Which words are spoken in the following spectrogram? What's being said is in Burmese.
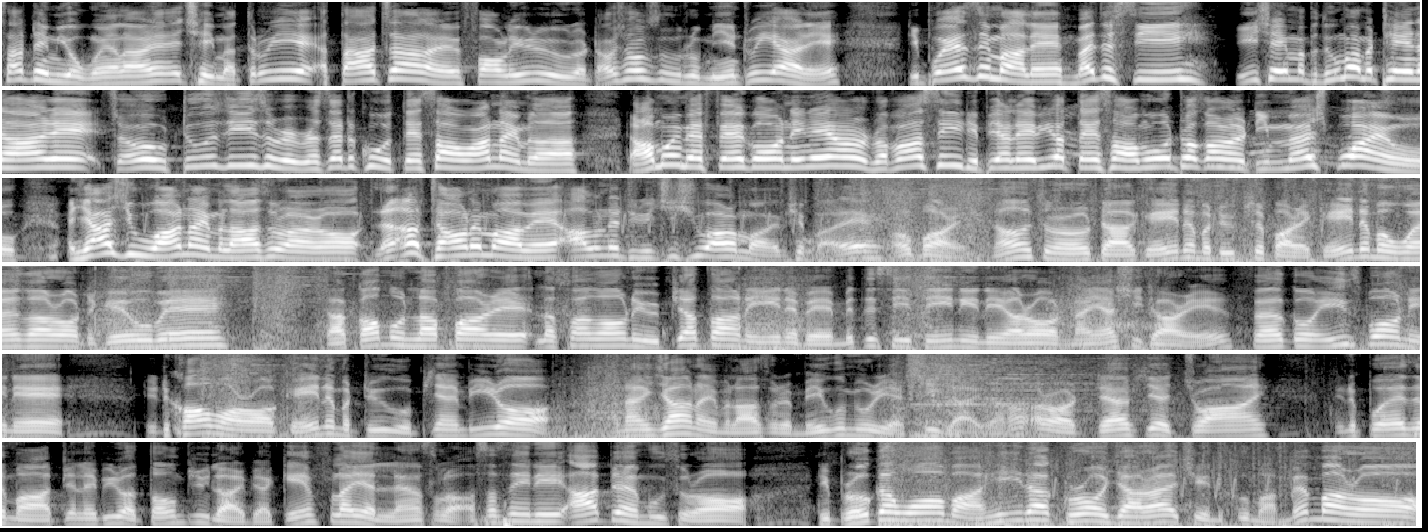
စတင်ပြီးတော့ဝင်လာတဲ့အချိန်မှာသူတို့ရဲ့အသားကျလာတဲ့ foul လေးတွေကိုတော့တောက်လျှောက်စုလို့မြင်တွေ့ရတယ်ဒီပွဲစဉ်မှာလည်း Majesty ဒီအချိန်မှာဘယ်သူမှမထင်ထားတဲ့ကျွန်တော်တို့ 2C ဆိုတဲ့ reset တစ်ခုကိုတည်ဆောက်သွားနိုင်မလားဒါမှမဟုတ်ပဲ Fairgon အနေနဲ့ကတော့ reverse တွေပြန်လဲပြီးတော့တည်ဆောက်မှုအတွက်ကတော့ဒီ match point ကိုအရယူသွားနိုင်မလားဆိုတာတော့လက်အောက် down ထဲမှာပဲအားလုံးနဲ့တူတူချီရှူရတော့မှာပဲဖြစ်ပါတယ်ဟုတ်ပါတယ်။နောက်ကျွန်တော်တို့ဒါ game number 2ဖြစ်ပါတယ်။ game number 1ကတော့တကယ်ကိုပဲဒါကောင်းမွန်လှပတဲ့လက်ဆွမ်းကောင်းတွေကိုပြသနေရင်းနဲ့ပဲ Mythic တင်းအနေနဲ့ကတော့နိုင်ရရှိထားတယ်။ Falcon Esport အနေနဲ့ ဒီတစ်ခေါက်မှာတော့ game number 2ကိုပြန်ပြီးတော့အနိုင်ရနိုင်မလားဆိုတဲ့မေးခွန်းမျိုးတွေရှိလာကြနော်။အဲ့တော့ Dev ရဲ့ join ဒီနေ့ပွဲစဉ်မှာပြန်လည်ပြီးတော့အသုံးပြုလာပြီဗျ။ Game Flight ရဲ့ lens ဆိုတော့ assassin တွေအားပြန်မှုဆိုတော့ဒီ broken wall မှာ Hera Grow ရတဲ့အချိန်တစ်ခုမှာမဲ့မှာတော့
